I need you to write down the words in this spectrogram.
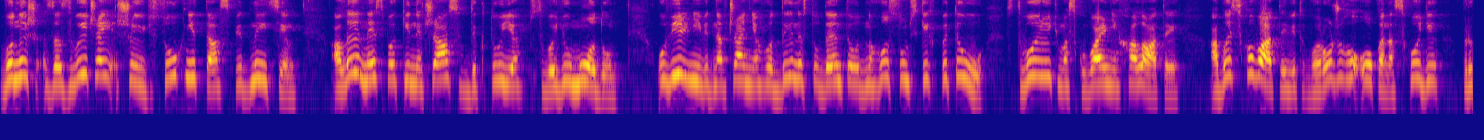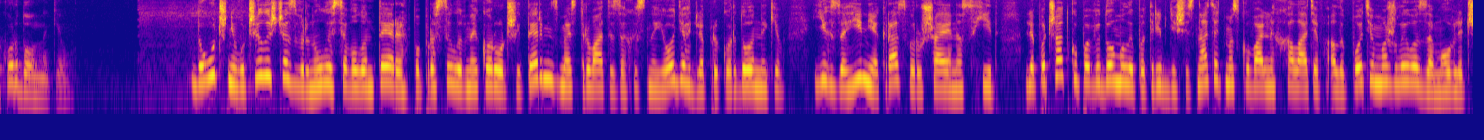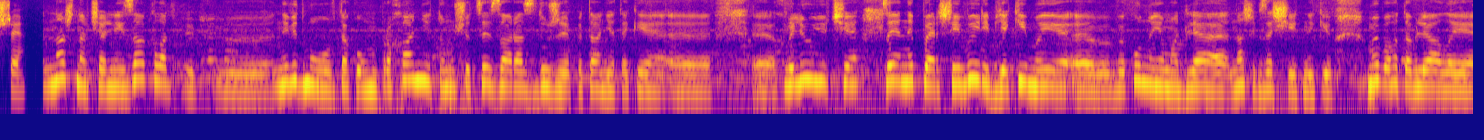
Вони ж зазвичай шиють сукні та спідниці. Але неспокійний час диктує свою моду. У вільні від навчання години студенти одного з сумських ПТУ створюють маскувальні халати, аби сховати від ворожого ока на сході прикордонників. До учнів училища звернулися волонтери. Попросили в найкоротший термін змайструвати захисний одяг для прикордонників. Їх загін якраз вирушає на схід. Для початку повідомили потрібні 16 маскувальних халатів, але потім, можливо, замовлять ще. Наш навчальний заклад е, не відмовив такому проханні, тому що це зараз дуже питання таке е, е, хвилююче. Це не перший виріб, який ми виконуємо для наших защитників. Ми виготовляли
